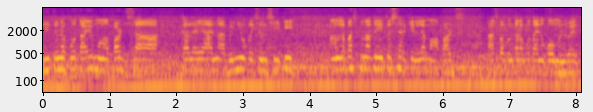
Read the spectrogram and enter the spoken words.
Dito na po tayo mga parts sa Kalayaan Avenue, Quezon City. Ang labas po natin dito circle lang mga parts. Tapos papunta na po tayo ng Commonwealth.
